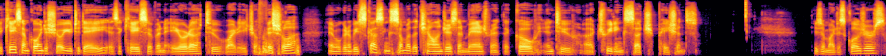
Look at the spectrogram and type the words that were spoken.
The case I'm going to show you today is a case of an aorta to right atrial fistula and we're going to be discussing some of the challenges and management that go into uh, treating such patients. These are my disclosures.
